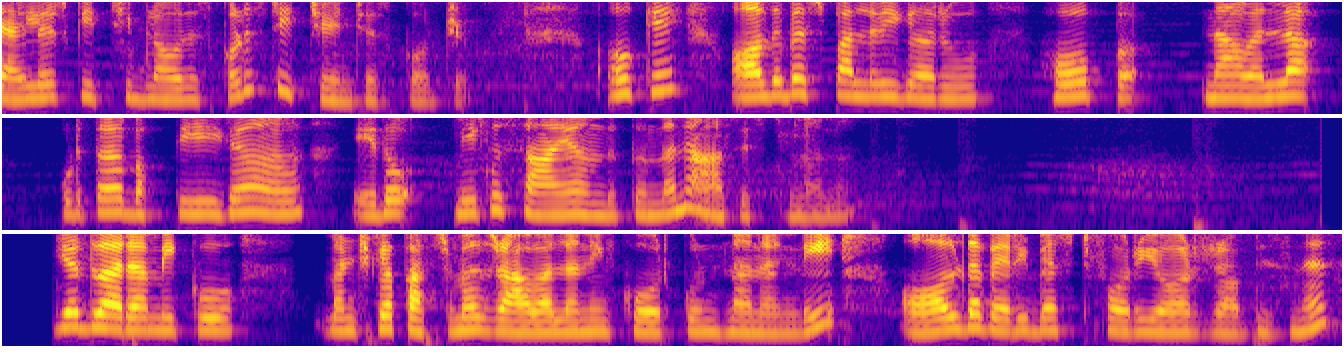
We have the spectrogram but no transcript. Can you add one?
టైలర్కి ఇచ్చి బ్లౌజెస్ కూడా స్టిచ్ చేయించేసుకోవచ్చు. Okay. All the best Pallavi garu. Hope నా వల్ల ఉడత భక్తిగా ఏదో మీకు సాయం అందుతుందని ఆశిస్తున్నాను. వీడియో ద్వారా మీకు మంచిగా కస్టమర్స్ రావాలని కోరుకుంటున్నానండి. All the very best for your business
